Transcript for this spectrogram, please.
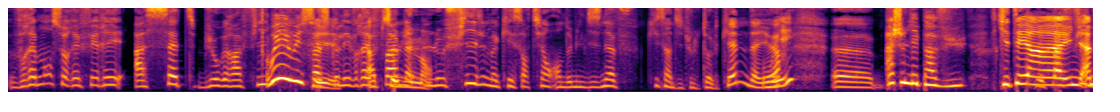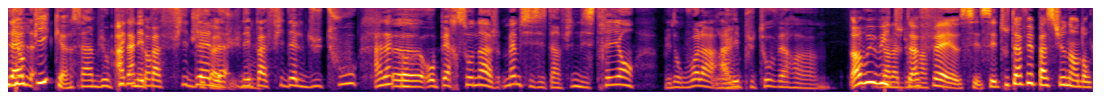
vraiment se référer à cette biographie. Oui, oui, Parce que les vrais absolument. fans, le film qui est sorti en- en 2019, qui s'intitule Tolkien d'ailleurs, Oui. Ah, je ne l'ai pas vu. Qui était un, pas biopic. c'est un biopic, Ah, d'accord. n'est pas fidèle, n'est pas fidèle du tout Ah, euh, au personnage, même si c'est un film distrayant. Mais donc voilà, Ouais. aller plutôt vers euh, ah oui, oui, tout à fait. C'est tout à fait passionnant. Donc,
